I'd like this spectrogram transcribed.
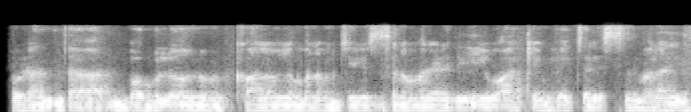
ఇప్పుడంతా బబులోను కాలంలో మనం జీవిస్తున్నాం అనేది ఈ వాక్యం హెచ్చరిస్తుంది మనల్ని.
